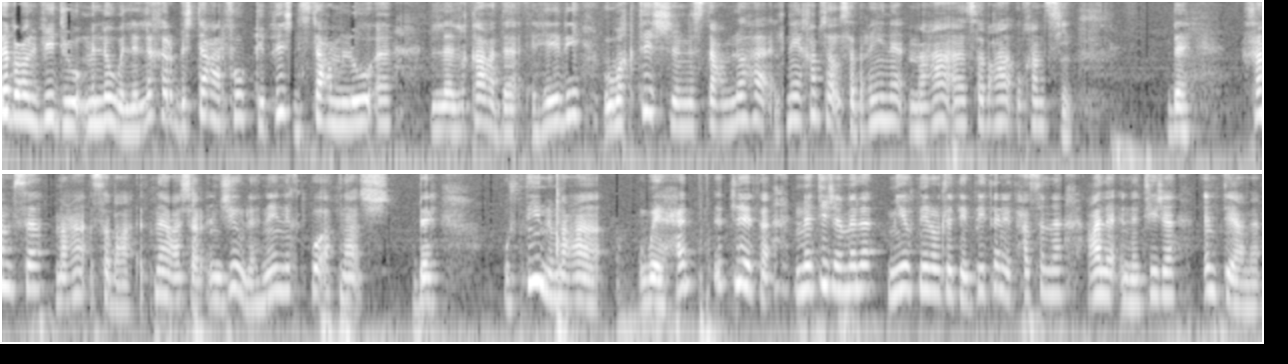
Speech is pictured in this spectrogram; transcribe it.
تابعوا الفيديو من الأول للآخر باش تعرفوا كيفاش نستعملوا آه، القاعدة هذه ووقتاش نستعملوها. هنا خمسة وسبعين مع سبعة وخمسين. به خمسة مع سبعة. اثنا عشر. نجيو لهنا نكتبو اثناش. به واثنين مع واحد. ثلاثة. النتيجة ملا مية واثنين وثلاثين. في ثانية تحصلنا على النتيجة متاعنا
